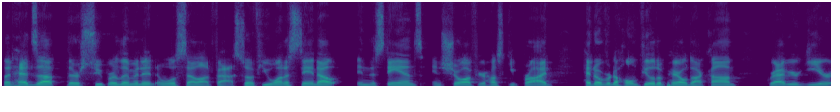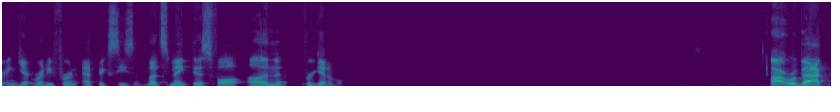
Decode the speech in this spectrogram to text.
But heads up, they're super limited and will sell out fast. So if you want to stand out in the stands and show off your Husky pride, head over to homefieldapparel.com, grab your gear, and get ready for an epic season. Let's make this fall unforgettable. All right, we're back.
